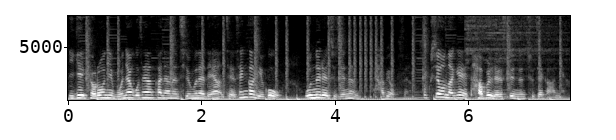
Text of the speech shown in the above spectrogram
이게 결혼이 뭐냐고 생각하냐는 질문에 대한 제 생각이고 오늘의 주제는 답이 없어요. 속 시원하게 답을 낼 수 있는 주제가 아니야.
